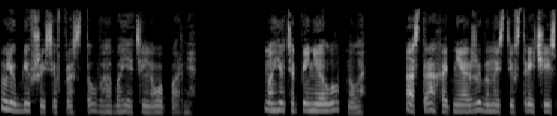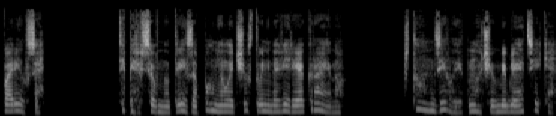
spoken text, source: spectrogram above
влюбившейся в простого обаятельного парня. Мое терпение лопнуло, а страх от неожиданности встречи испарился. Теперь все внутри заполнило чувство недоверия к Райну. Что он делает ночью в библиотеке?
